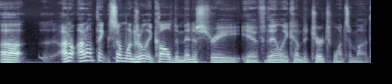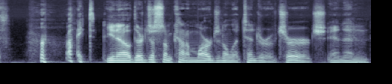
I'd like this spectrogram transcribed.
Uh, I don't I don't think someone's really called to ministry if they only come to church once a month. right? You know, they're just some kind of marginal attender of church, and then,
